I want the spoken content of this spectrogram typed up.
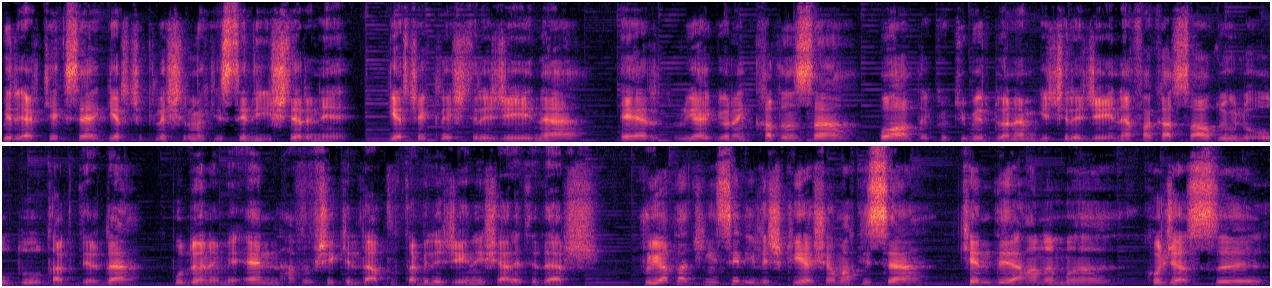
bir erkekse gerçekleştirmek istediği işlerini gerçekleştireceğine, eğer rüya gören kadınsa o halde kötü bir dönem geçireceğine fakat sağduyulu olduğu takdirde bu dönemi en hafif şekilde atlatabileceğini işaret eder. Rüyada cinsel ilişki yaşamak ise kendi hanımı, kocası,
